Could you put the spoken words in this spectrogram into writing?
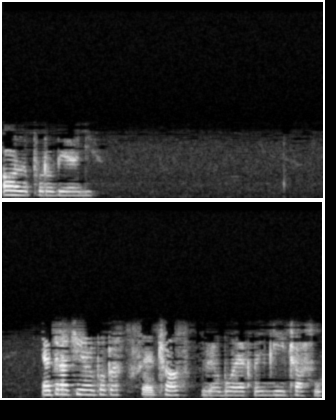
Ale porobieni. Ja traciłem po prostu sobie czas, żeby było jak najmniej czasu.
